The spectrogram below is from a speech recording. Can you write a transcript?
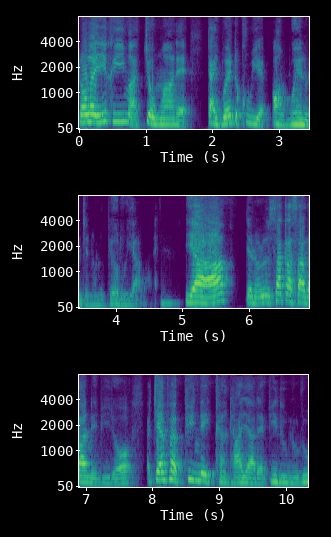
တော်လန်ရေးခရီးမှာကြုံရတဲ့တိုက်ပွဲတစ်ခုရဲ့အောင်ပွဲလို့ကျွန်တော်တို့ပြောလို့ရပါတယ်ဒီဟာကျွန်တော်တို့စက္ကစကနေပြီးတော့အကျန်းဖက်ဖိနှိပ်ခံထားရတဲ့ပြည်သူလူထု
